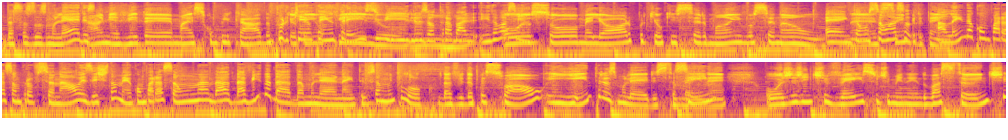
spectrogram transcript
dessas duas mulheres. Ai, minha vida é mais complicada porque, Porque eu tenho três filho. filhos, eu trabalho- então, Ou assim- eu sou melhor porque eu quis ser mãe e você não. É, então né? são Sempre tem. Além da comparação profissional, existe também a comparação na- da, da vida da, da mulher, né? Então isso é muito louco. da vida pessoal e entre as mulheres também, Sim. né? Hoje a gente vê isso diminuindo bastante.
